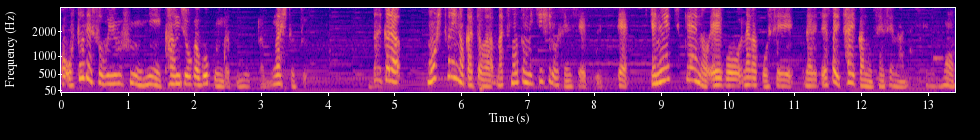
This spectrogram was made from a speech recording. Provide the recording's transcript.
音でそういうふうに感情が動くんだと思ったのが一つ。それから、もう一人の方は松本道弘先生といって、NHK の英語を長く教えられた、やっぱり大化の先生なんですけれども、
